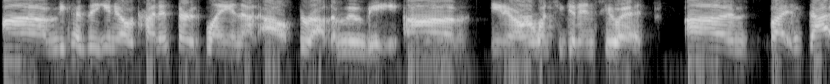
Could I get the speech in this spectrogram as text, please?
Um, because it, you know, it kind of starts laying that out throughout the movie. Um, you know, or once you get into it. Um, but that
